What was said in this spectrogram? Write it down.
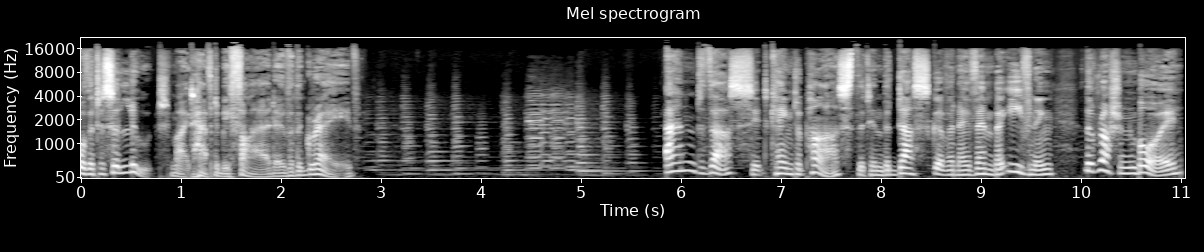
or that a salute might have to be fired over the grave. And thus it came to pass that in the dusk of a November evening, the Russian boy,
